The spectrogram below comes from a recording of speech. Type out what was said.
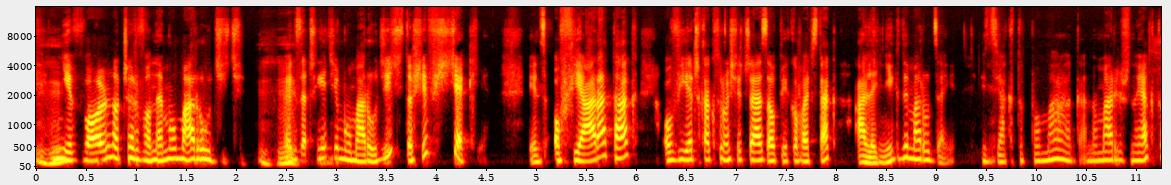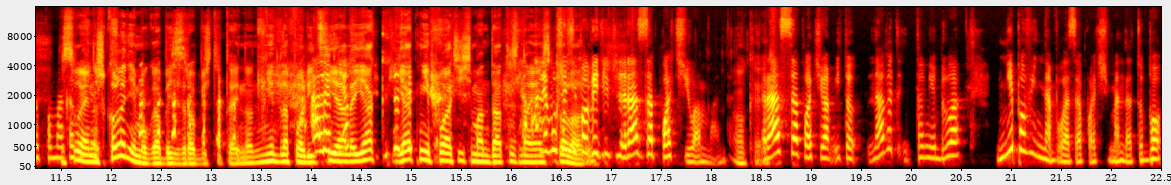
Mhm. Nie wolno czerwonemu marudzić. Mhm. Jak zaczniecie mu marudzić, to się wścieknie. Więc ofiara, tak, owieczka, którą się trzeba zaopiekować, tak, ale nigdy marudzenie. Więc jak to pomaga? No Mariusz, no jak to pomaga? Słuchaj, no szkolenie mogłabyś zrobić tutaj, no nie dla policji, ale, ale jak, jak nie płacić mandatu znając Ale muszę kolory. ci powiedzieć, że raz zapłaciłam mandat. Okay. Raz zapłaciłam i to nawet to nie była, nie powinna była zapłacić mandatu, bo,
